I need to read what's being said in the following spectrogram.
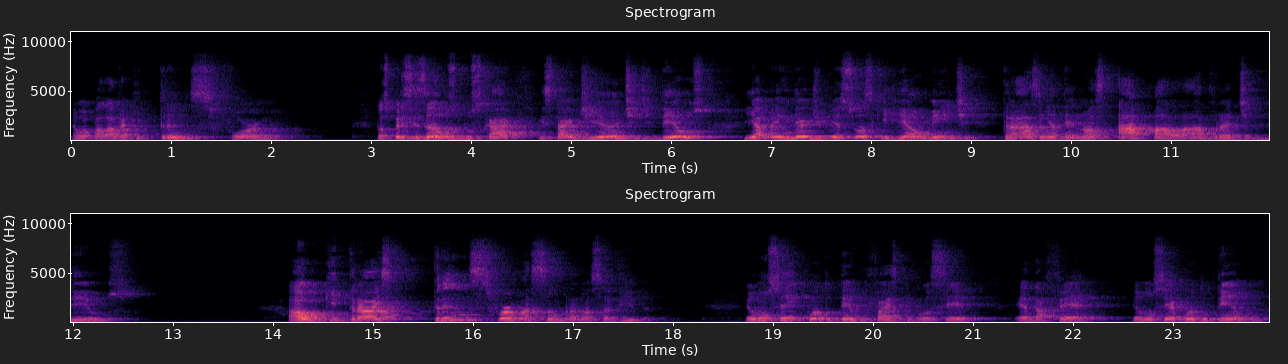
é uma palavra que transforma. Nós precisamos buscar estar diante de Deus e aprender de pessoas que realmente trazem até nós a palavra de Deus. Algo que traz transformação para a nossa vida. Eu não sei quanto tempo faz que você é da fé, eu não sei há quanto tempo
